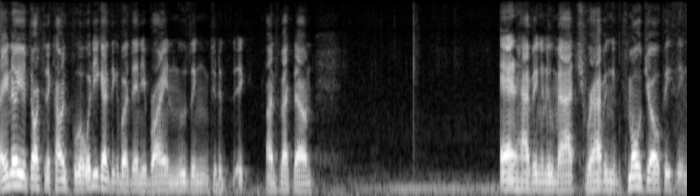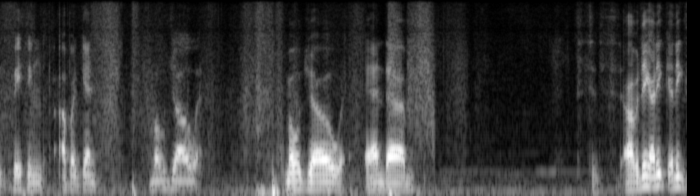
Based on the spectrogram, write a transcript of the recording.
I know your thoughts in the comments below. What do you guys think about Danny Bryan losing to the on SmackDown and having a new match? We're having Mojo facing facing up against Mojo, Mojo, and um, um, I think I think I think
